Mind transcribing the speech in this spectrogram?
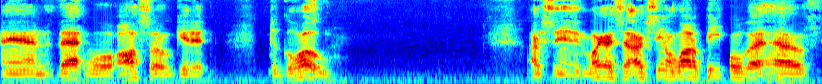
and that will also get it to glow I've seen like I said I've seen a lot of people that have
